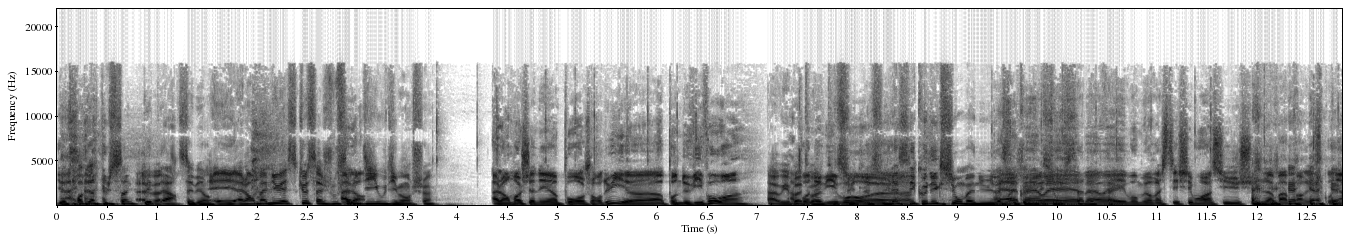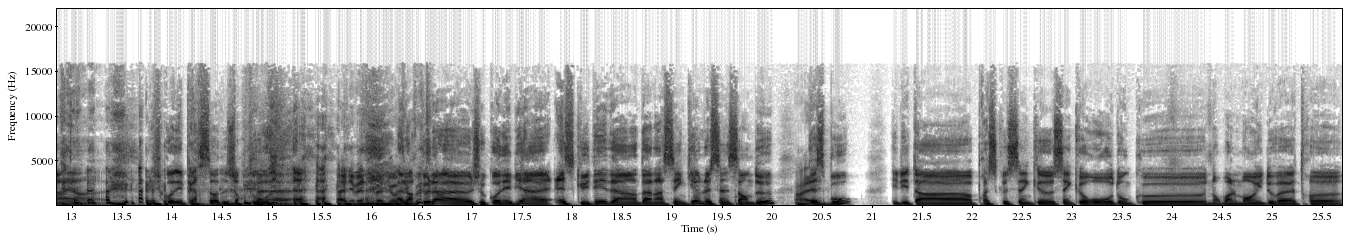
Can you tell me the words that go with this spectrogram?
il y a 3,5 pétards, c'est bien. Et alors Manu, est-ce que ça joue Alors- samedi ou dimanche? Alors moi, j'en ai un pour aujourd'hui euh, à Pont de Vivo. Hein. Ah oui, À bah Pont toi, de Vivo, suite, euh, Il a ses connexions, Manu. Il a Eh ses connexions. ouais, ça ben ouais, près. il vaut mieux rester chez moi. Si je suis là-bas à Paris, je connais rien. Je connais personne surtout. Allez, vas-y Manu. on Alors que là, euh, je connais bien euh, SQD dans, dans la cinquième, le 502, Ouais. Desbo. Il est à presque 5, 5 euros, donc euh, normalement il devait être. euh,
